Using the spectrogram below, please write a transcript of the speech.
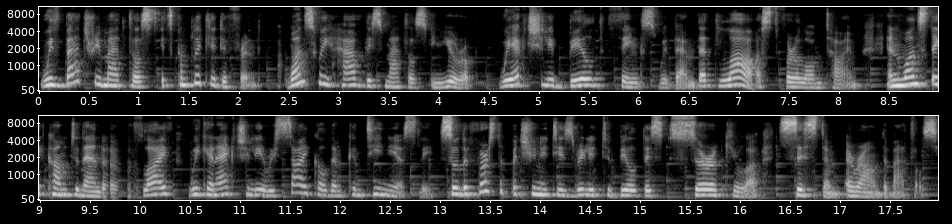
With battery metals, it's completely different. Once we have these metals in Europe, we actually build things with them that last for a long time. And once they come to the end of life, we can actually recycle them continuously. So the first opportunity is really to build this circular system around the metals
